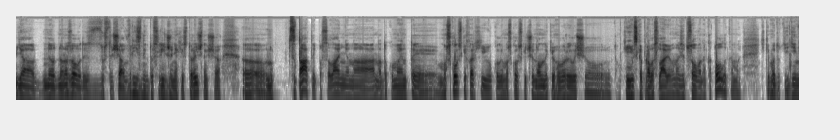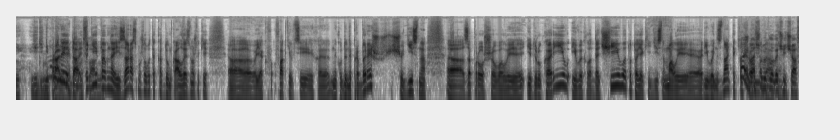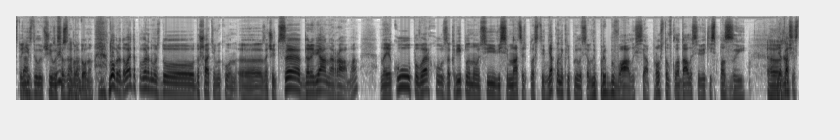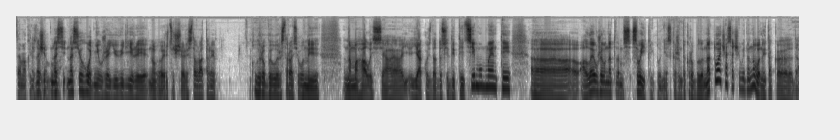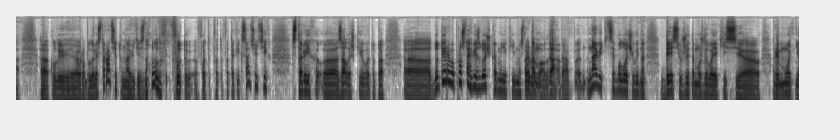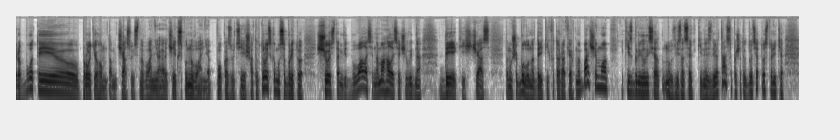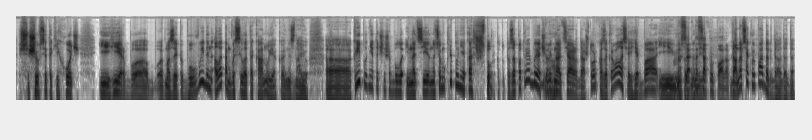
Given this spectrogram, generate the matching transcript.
я неодноразово десь зустрічав в різних дослідженнях історичних, що е, ну, цитати, посилання на, на документи московських архівів, коли московські чиновники говорили, що там київське православ'я воно зіпсоване католиками, тільки ми тут єдині, єдині Ну, правильні да, і тоді, певна, і зараз, можливо, така думка, але знову ж таки, е, як фактів цих е, нікуди не прибереш, що дійсно е, запрошували і друкарів, і викладачів, тобто, які дійсно мали рівень знань, такі що наші викладачі да. часто Да. їздили, вчилися Звісно, за да. кордоном. Добре, давайте повернемось до, до шатів ікон. Е, значить, це дерев'яна рама, на яку поверху закріплено ці 18 пластин. Як вони кріпилися? Вони прибивалися, просто вкладалися в якісь пази. Е, Яка значить, система кріплення Значить, була? на, на сьогодні вже ювеліри, ну, реставратори. Коли робили реставрацію, вони намагалися якось да, дослідити ці моменти. Е, але вже вона там свої кріплення, скажімо так, робили на той час, очевидно. Ну, вони так, е, да, е, коли робили реставрацію, то навіть і знаходили фото, фото, фото, фотофіксацію цих старих залишків. Тобто до дерева просто гвіздочками якимось. Ну, там, да, да. Навіть це було очевидно, десь уже там, можливо, якісь ремонтні роботи протягом там часу існування чи експонування показу цієї шати в Тройському соборі, то щось там відбувалося. Намагалися, очевидно, деякий час, тому що було на деяких фотографіях, ми бачимо, які збереглися. Ну, звісно, це кінець 19 початок 20 століття, що все-таки, хоч і герб Мазепи був виден, але там висила така, ну як не знаю, е, кріплення, точніше було, і на ці на цьому кріпленні якась шторка. Тобто за потреби, очевидно, ця да, шторка закривалася, і герба, і На, вся, на всяк випадок. Да, на всяк випадок, да, да, да.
